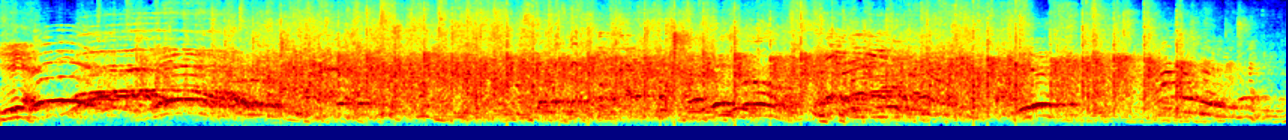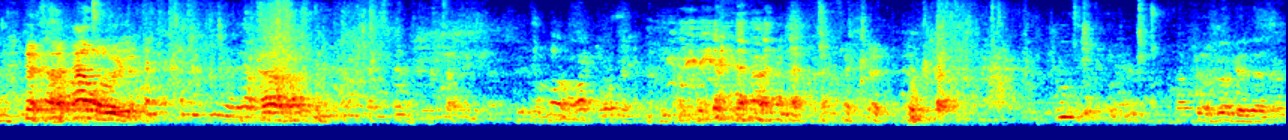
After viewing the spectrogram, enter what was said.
Yeah. Praise the Lord. Hallelujah. Hallelujah. That feels real good, doesn't it?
